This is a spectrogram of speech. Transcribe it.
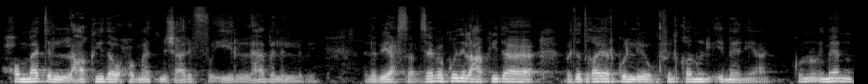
حمات العقيدة وحمات مش عارف إيه الهبل اللي بي اللي بيحصل. زي ما يكون العقيدة بتتغير كل يوم فين قانون الإيمان يعني. قانون الإيمان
